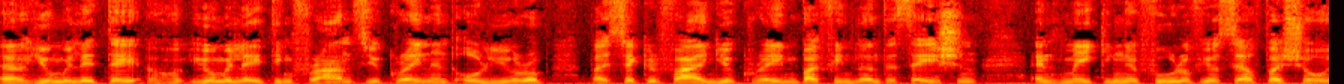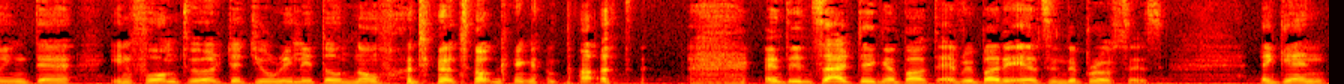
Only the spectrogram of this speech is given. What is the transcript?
uh, humiliating France, Ukraine, and all Europe by sacrificing Ukraine by Finlandization and making a fool of yourself by showing the informed world that you really don't know what you're talking about and insulting about everybody else in the process. Again,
